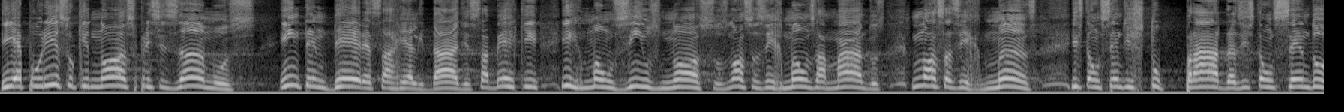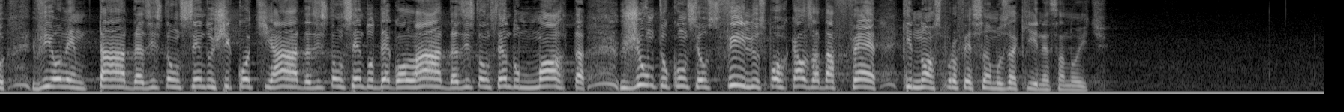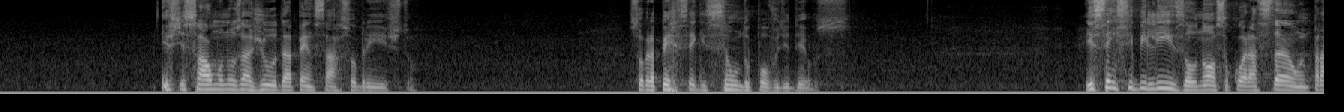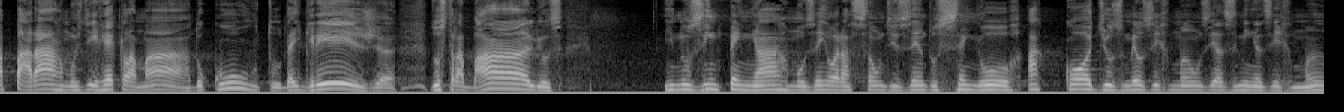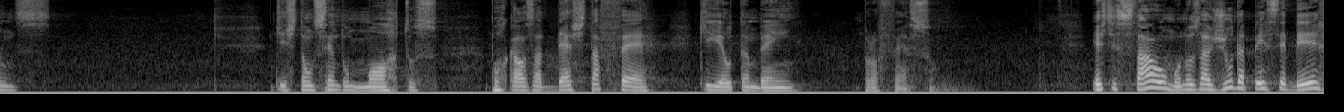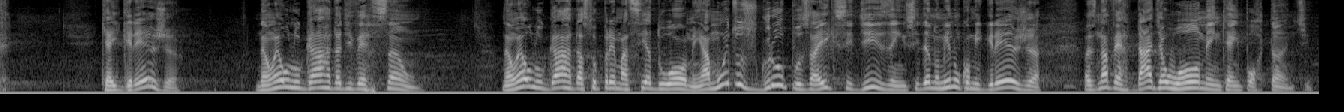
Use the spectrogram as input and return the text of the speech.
E é por isso que nós precisamos entender essa realidade, saber que irmãozinhos nossos, nossos irmãos amados, nossas irmãs estão sendo estupradas, estão sendo violentadas, estão sendo chicoteadas, estão sendo degoladas, estão sendo mortas junto com seus filhos por causa da fé que nós professamos aqui nessa noite. Este salmo nos ajuda a pensar sobre isto, sobre a perseguição do povo de Deus. E sensibiliza o nosso coração para pararmos de reclamar do culto, da igreja, dos trabalhos e nos empenharmos em oração, dizendo: Senhor, acode os meus irmãos e as minhas irmãs que estão sendo mortos por causa desta fé que eu também professo. Este salmo nos ajuda a perceber que a igreja não é o lugar da diversão, não é o lugar da supremacia do homem. Há muitos grupos aí que se dizem, se denominam como igreja, mas na verdade é o homem que é importante.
